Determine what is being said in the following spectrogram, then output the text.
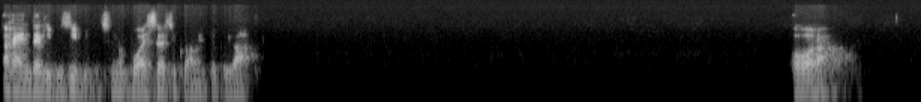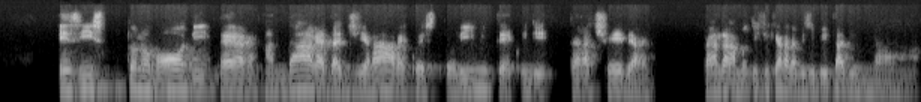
a renderli visibili, se non può essere sicuramente privato. Ora, esistono modi per andare ad aggirare questo limite, quindi per accedere, per andare a modificare la visibilità di un uh,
